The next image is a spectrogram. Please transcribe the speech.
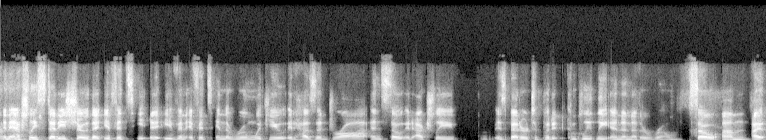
and actually studies show that if it's even if it's in the room with you it has a draw and so it actually is better to put it completely in another room. So um, I,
